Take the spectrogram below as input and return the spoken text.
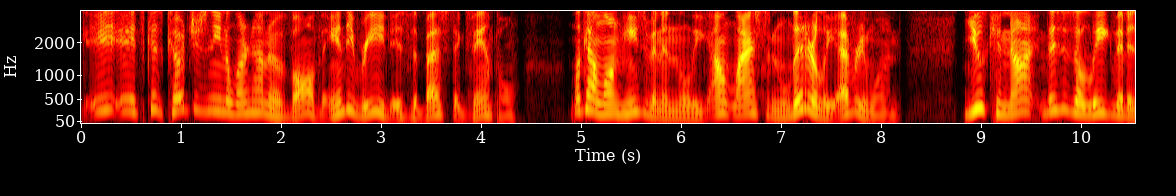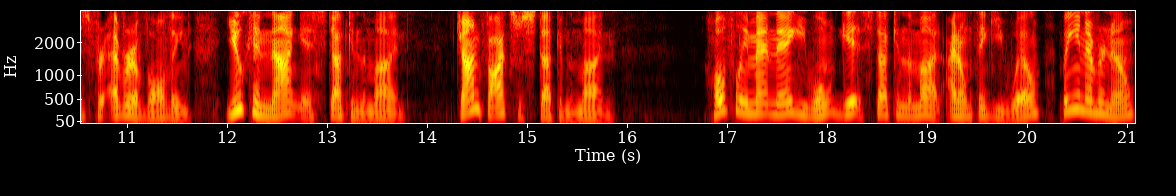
it's because coaches need to learn how to evolve. Andy Reid is the best example. Look how long he's been in the league, outlasting literally everyone. You cannot, this is a league that is forever evolving. You cannot get stuck in the mud. John Fox was stuck in the mud. Hopefully, Matt Nagy won't get stuck in the mud. I don't think he will, but you never know.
